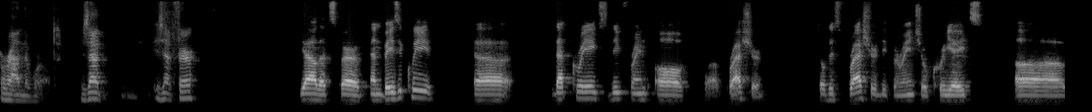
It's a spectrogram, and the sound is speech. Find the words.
around the world. Is that is that fair? Yeah, that's fair. And basically, uh, that creates different of uh, pressure. So this pressure differential creates uh,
